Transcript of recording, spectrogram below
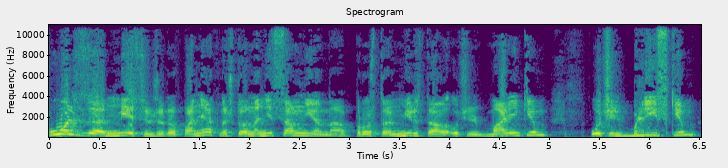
польза мессенджеров, понятно, что она несомненна. Просто мир стал очень маленьким, очень близким.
